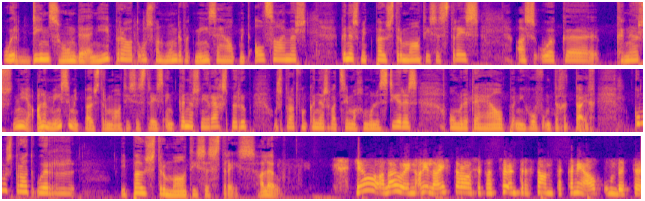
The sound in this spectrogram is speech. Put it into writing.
oor dienshonde en hier praat ons van honde wat mense help met Alzheimer, kinders met posttraumatiese stres, as ook uh, kinders, nee, alle mense met posttraumatiese stres en kinders in die regsberoep. Ons praat van kinders wat sê maar gemolesteer is om hulle te help in die hof om te getuig. Kom ons praat oor die posttraumatiese stres. Hallo. Ja, hallo en al die luisteraars, dit was so interessant. Ek kan nie help om dit te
